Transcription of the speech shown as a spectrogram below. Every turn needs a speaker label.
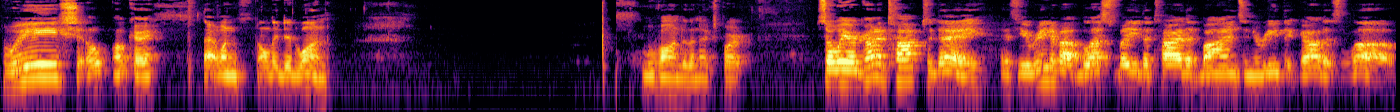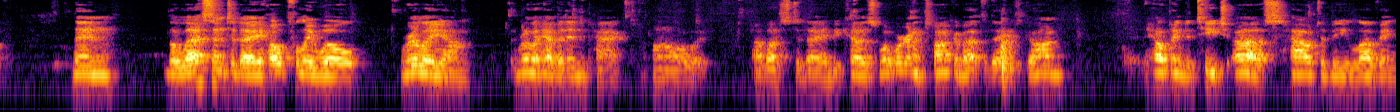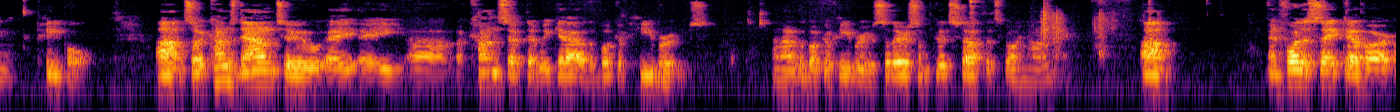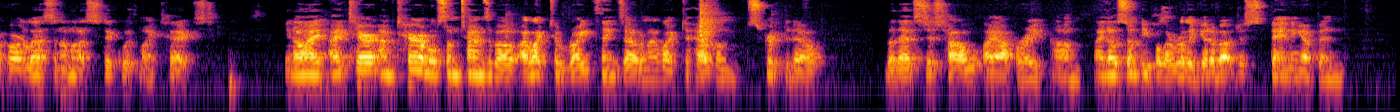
Speaker 1: We sh- oh okay, that one only did one. Move on to the next part. So we are going to talk today. If you read about blessed be the tie that binds, and you read that God is love, then the lesson today hopefully will really um, really have an impact on all of it of us today. Because what we're going to talk about today is God helping to teach us how to be loving people. Um, so it comes down to a, a, uh, a, concept that we get out of the book of Hebrews. And out of the book of Hebrews. So there's some good stuff that's going on there. Um, and for the sake of our, of our lesson, I'm going to stick with my text. You know, I, I ter- I'm terrible sometimes about, I like to write things out and I like to have them scripted out. But that's just how I operate. Um, I know some people are really good about just standing up and,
